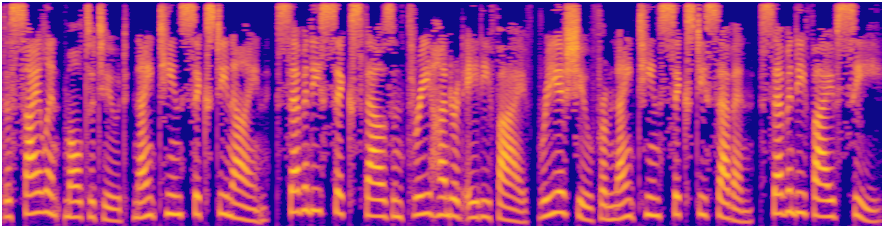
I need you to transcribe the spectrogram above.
The Silent Multitude 1969, 76385, reissue from 1967, 75c.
